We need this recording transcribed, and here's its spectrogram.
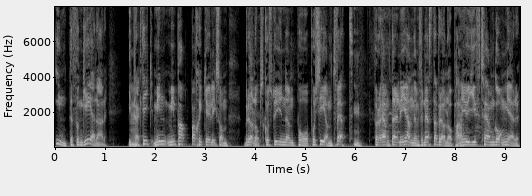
inte fungerar i praktik. Min, min pappa skickar ju liksom bröllopskostymen på, på kemtvätt. För att hämta den igen inför nästa bröllop. Han är ju gift fem gånger.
